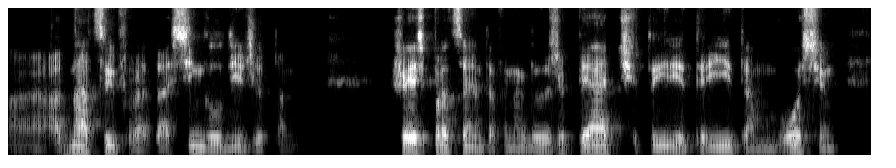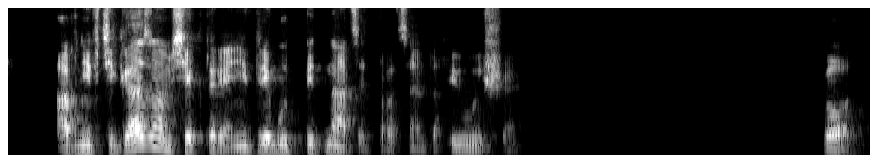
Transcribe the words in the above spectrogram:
а, одна цифра, да, single digit, там, 6%, иногда даже 5, 4, 3, там, 8. А в нефтегазовом секторе они требуют 15% и выше. Вот.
